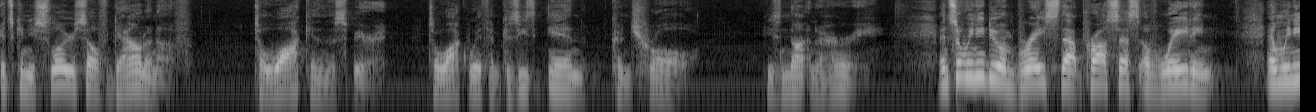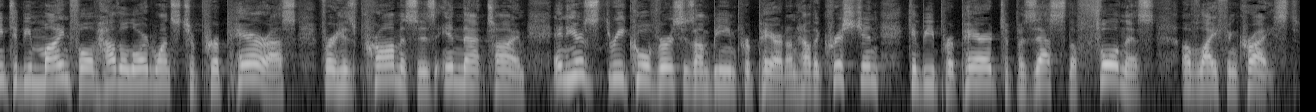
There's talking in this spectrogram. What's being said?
It's can you slow yourself down enough to walk in the Spirit, to walk with Him, because He's in control. He's not in a hurry. And so we need to embrace that process of waiting. And we need to be mindful of how the Lord wants to prepare us for his promises in that time. And here's three cool verses on being prepared, on how the Christian can be prepared to possess the fullness of life in Christ.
